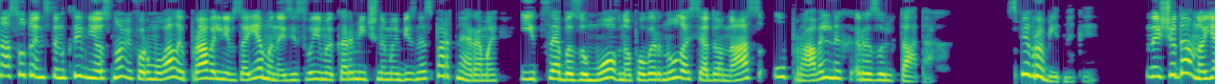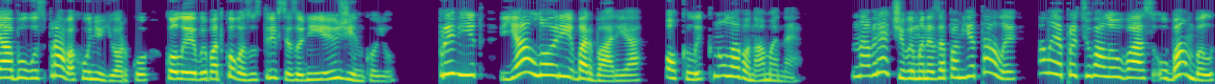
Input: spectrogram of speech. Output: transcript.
на суто інстинктивній основі формували правильні взаємини зі своїми кармічними бізнес-партнерами, і це безумовно повернулося до нас у правильних результатах. Співробітники. Нещодавно я був у справах у Нью-Йорку, коли випадково зустрівся з однією жінкою. Привіт, я Лорі Барбарія, окликнула вона мене. Навряд чи ви мене запам'ятали, але я працювала у вас у Бамбл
